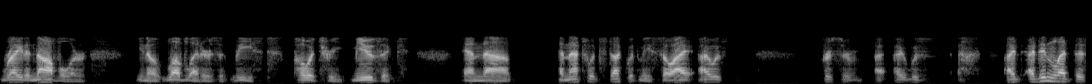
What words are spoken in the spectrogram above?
write a novel or you know love letters at least poetry music and uh and that's what stuck with me so i i was perser- I, I was I, I didn't let this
